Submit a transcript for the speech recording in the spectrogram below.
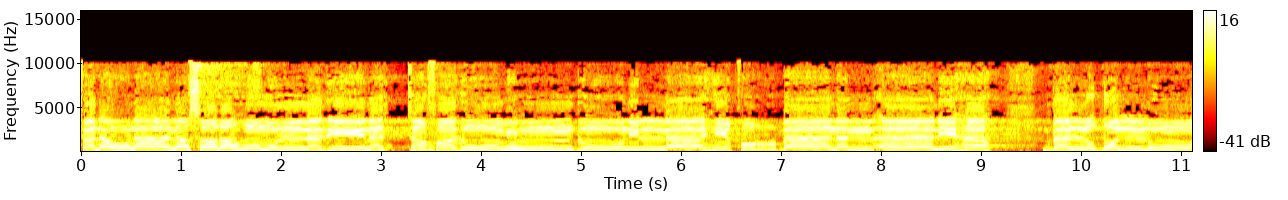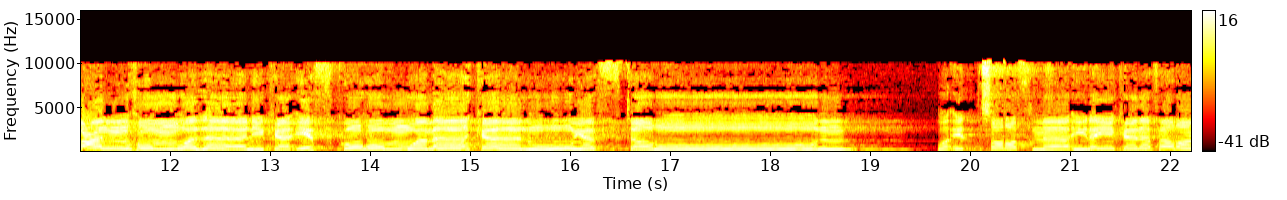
فلولا نصرهم الذين اتخذوا من دون الله قربانا آلهة بل ضلوا عنهم وذلك إفكهم وما كانوا يفترون وإذ صرفنا إليك نفرا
